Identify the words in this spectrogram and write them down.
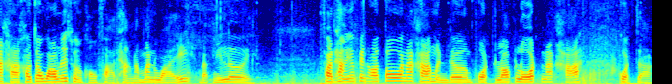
นะคะ เขาจะเว้าในส่วนของฝาถังน้ำมันไว้แบบนี้เลย ฝาถังยังเป็นออโต้นะคะ เหมือนเดิมปลดล็อกรถนะคะ กดจาก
